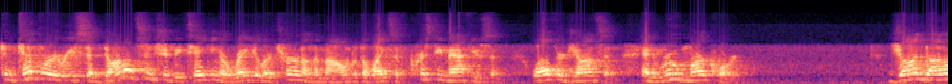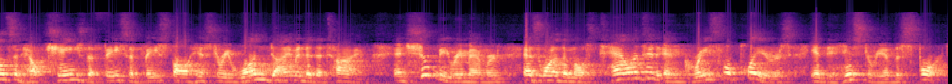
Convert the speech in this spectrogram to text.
Contemporaries said Donaldson should be taking a regular turn on the mound with the likes of Christy Mathewson, Walter Johnson, and Rube Marquardt. John Donaldson helped change the face of baseball history one diamond at a time and should be remembered as one of the most talented and graceful players in the history of the sport.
